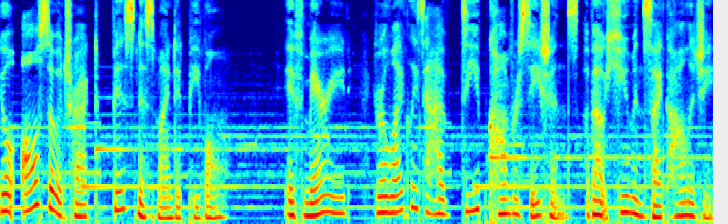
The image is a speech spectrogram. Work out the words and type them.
You'll also attract business minded people. If married, you're likely to have deep conversations about human psychology.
